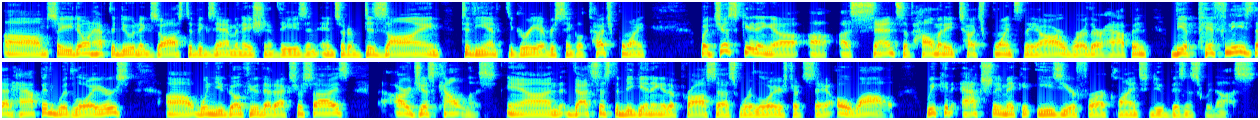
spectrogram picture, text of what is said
Um, so you don't have to do an exhaustive examination of these and, and, sort of design to the nth degree every single touch point. But just getting a, a, a sense of how many touch points they are, where they're happen, the epiphanies that happen with lawyers uh, when you go through that exercise are just countless. And that's just the beginning of the process where lawyers start to say, oh, wow, we can actually make it easier for our clients to do business with us.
